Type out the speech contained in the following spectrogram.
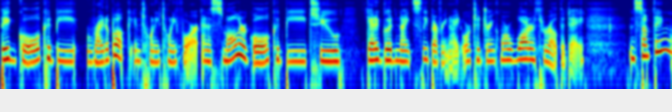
big goal could be write a book in 2024, and a smaller goal could be to get a good night's sleep every night or to drink more water throughout the day. And something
